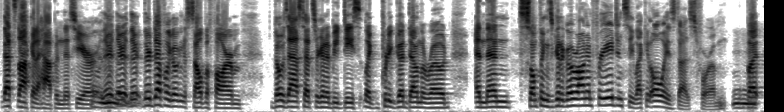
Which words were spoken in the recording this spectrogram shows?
that's not going to happen this year. Oh, they're, they're, they're they're definitely going to sell the farm. Those assets are going to be decent, like pretty good down the road, and then something's going to go wrong in free agency, like it always does for them. Mm-hmm. But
